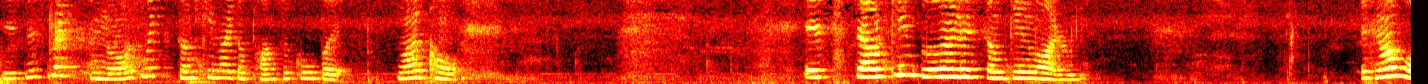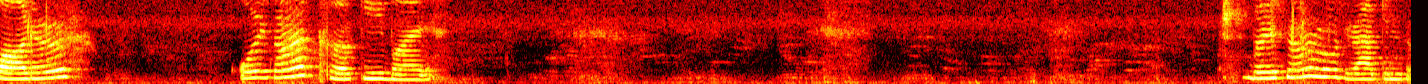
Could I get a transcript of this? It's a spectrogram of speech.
This is like, I know it's like something like a popsicle, but it's not cone. It's something blue and it's something watery. It's not water, or it's not a cookie, but but it's not a real dragon though.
